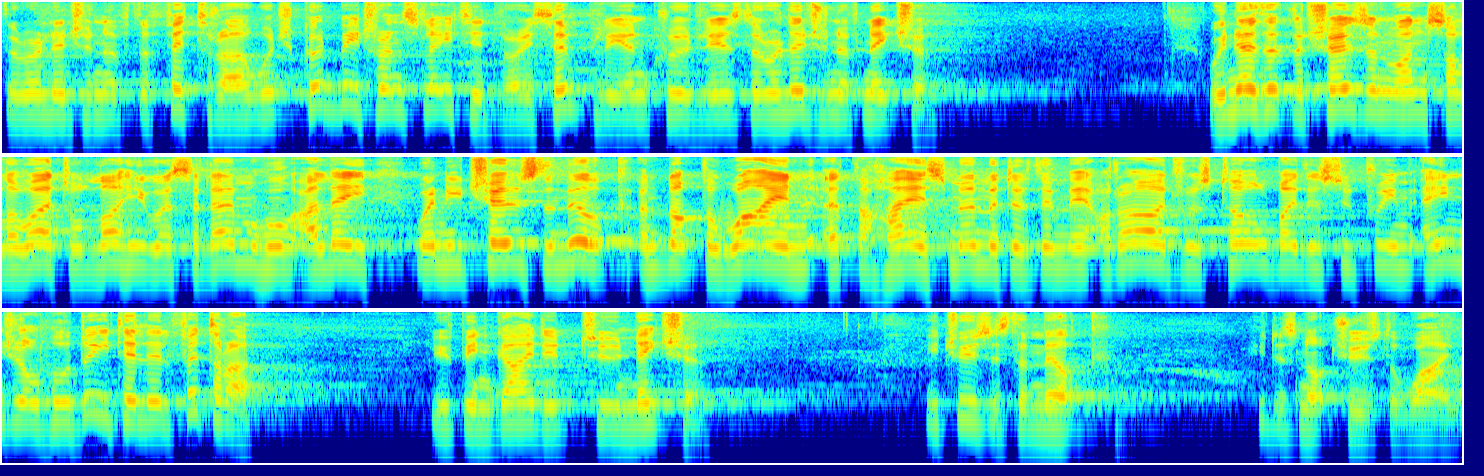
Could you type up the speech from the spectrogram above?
the religion of the fitra, which could be translated very simply and crudely as the religion of nature. We know that the chosen one, salawatullahi wa salamuhu alayh, when he chose the milk and not the wine at the highest moment of the mi'raj, was told by the supreme angel, hudita lil fitra, you've been guided to nature. He chooses the milk, he does not choose the wine.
